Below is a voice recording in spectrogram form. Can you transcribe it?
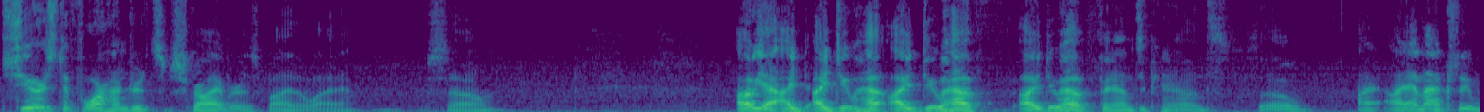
Cheers to 400 subscribers, by the way. So. Oh yeah, I, I do have I do have I do have fancy pants. So I, I am actually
